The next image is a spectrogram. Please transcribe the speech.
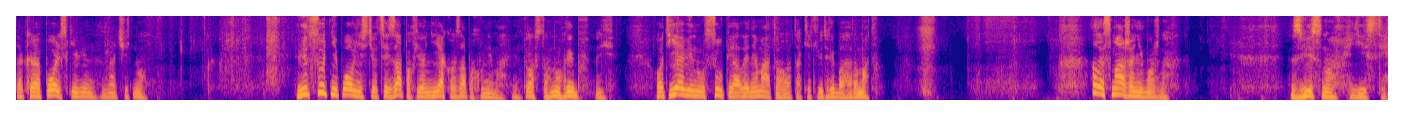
Так е, польський він, значить, ну. Відсутній повністю цей запах, його ніякого запаху нема. Він просто, ну, гриб. От є він у супі, але нема того, так як від гриба аромату. Але смажені можна, звісно, їсти.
